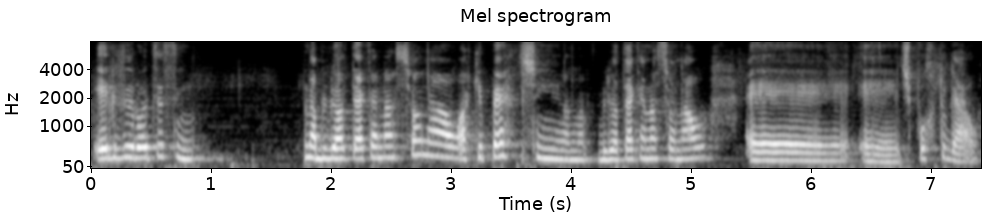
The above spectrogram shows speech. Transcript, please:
Ele virou e disse assim, na Biblioteca Nacional, aqui pertinho, na Biblioteca Nacional é, é, de Portugal.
